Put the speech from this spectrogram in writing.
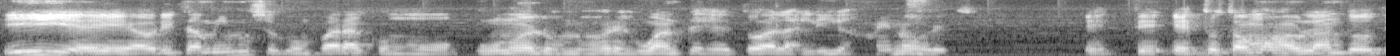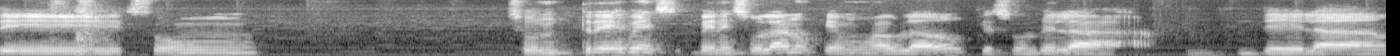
y eh, ahorita mismo se compara como uno de los mejores guantes de todas las ligas menores. Este, esto estamos hablando de, son, son tres venezolanos que hemos hablado, que son de la, de la,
